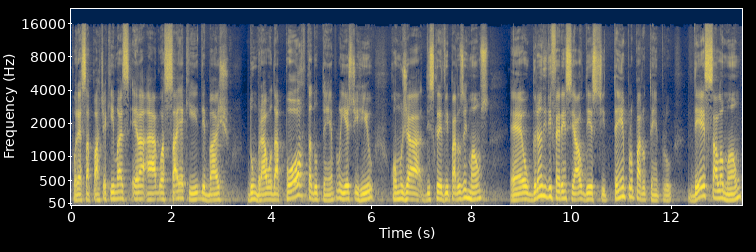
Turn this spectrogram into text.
por essa parte aqui, mas ela, a água sai aqui debaixo do umbral ou da porta do templo. E este rio, como já descrevi para os irmãos, é o grande diferencial deste templo para o templo de Salomão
